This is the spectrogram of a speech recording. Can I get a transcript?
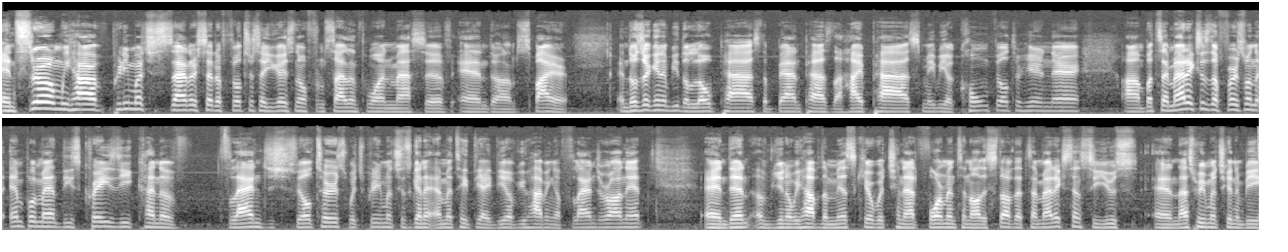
In Serum, we have pretty much a standard set of filters that you guys know from Sylenth-1, Massive, and um, Spire. And those are going to be the low pass, the band pass, the high pass, maybe a comb filter here and there. Um, but Cymatics is the first one to implement these crazy kind of flange filters, which pretty much is going to imitate the idea of you having a flanger on it. And then, uh, you know, we have the MISC here, which can add formant and all this stuff that Cymatics tends to use. And that's pretty much going to be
